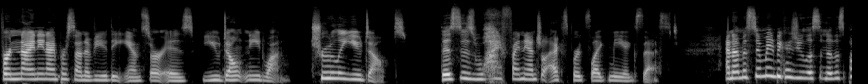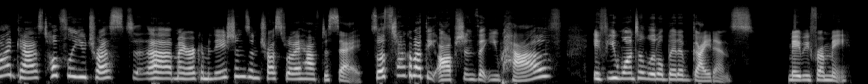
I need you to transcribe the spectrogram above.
For 99% of you, the answer is you don't need one. Truly, you don't. This is why financial experts like me exist. And I'm assuming because you listen to this podcast, hopefully you trust uh, my recommendations and trust what I have to say. So let's talk about the options that you have if you want a little bit of guidance, maybe from me.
